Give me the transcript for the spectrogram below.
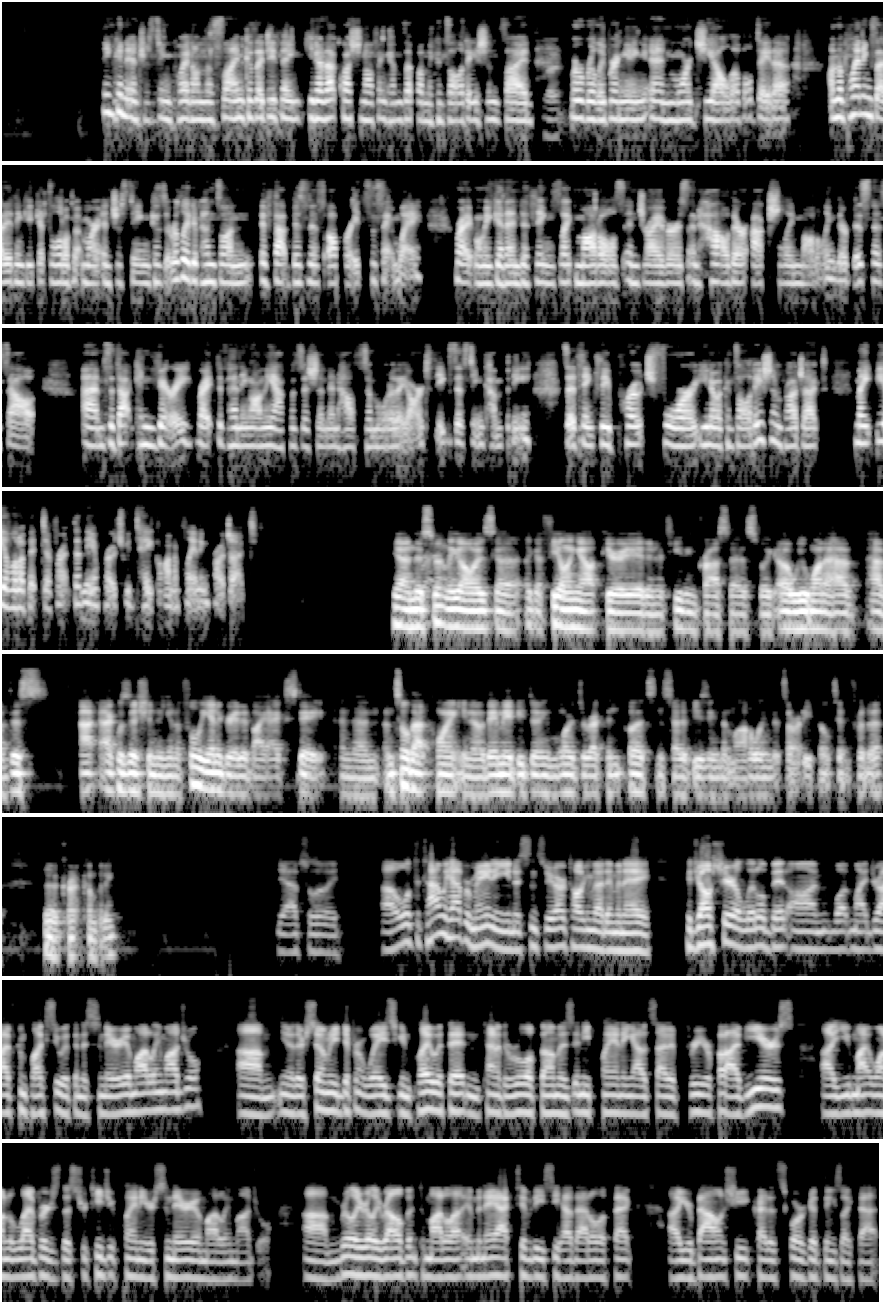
I think an interesting point on this line, because I do think, you know, that question often comes up on the consolidation side. Right. We're really bringing in more GL level data. On the planning side, I think it gets a little bit more interesting because it really depends on if that business operates the same way, right? When we get into things like models and drivers and how they're actually modeling their business out. Um, so that can vary, right, depending on the acquisition and how similar they are to the existing company. So I think the approach for, you know, a consolidation project might be a little bit different than the approach we'd take on a planning project. Yeah, and there's right. certainly always a, like a feeling out period and a teething process. Like, oh, we want to have have this acquisition, you know, fully integrated by X date, and then until that point, you know, they may be doing more direct inputs instead of using the modeling that's already built in for the the current company. Yeah, absolutely. Uh, well, at the time we have remaining, you know, since we are talking about M and A, could y'all share a little bit on what might drive complexity within a scenario modeling module? Um, you know, there's so many different ways you can play with it, and kind of the rule of thumb is any planning outside of three or five years, uh, you might want to leverage the strategic planning or scenario modeling module. Um, really, really relevant to model out M&A activity, see how that'll affect uh, your balance sheet, credit score, good things like that.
